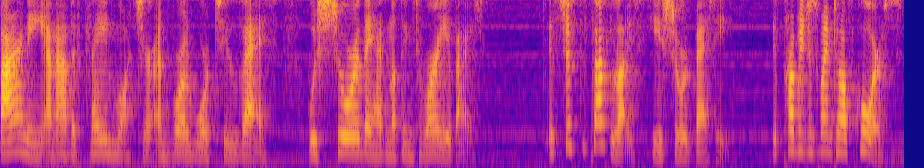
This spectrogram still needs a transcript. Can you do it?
Barney, an avid plane watcher and World War II vet, was sure they had nothing to worry about. It's just a satellite, he assured Betty. It probably just went off course.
